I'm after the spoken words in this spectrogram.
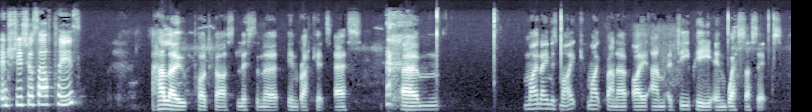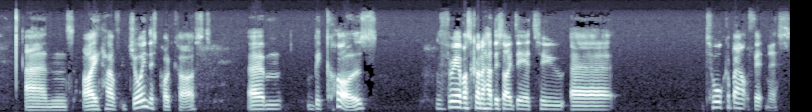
Introduce yourself, please. Hello, podcast listener in brackets S. Um, my name is Mike, Mike Banner. I am a GP in West Sussex, and I have joined this podcast um, because the three of us kind of had this idea to uh, talk about fitness,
